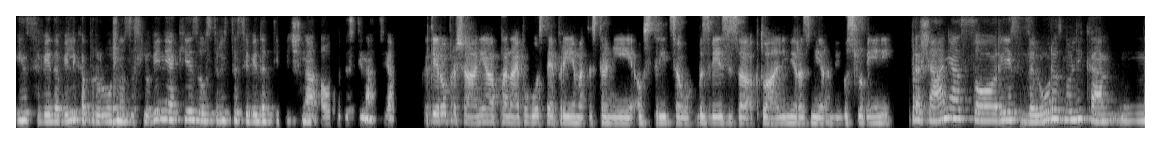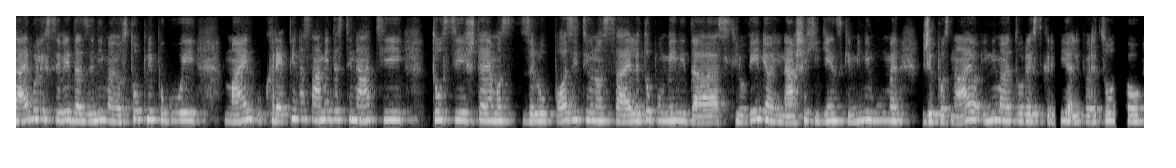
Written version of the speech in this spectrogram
in seveda velika priložnost za Slovenijo, ki je za avstrijce seveda tipična avtodestinacija. Katero vprašanje pa najpogosteje prejemate strani avstrijcev v zvezi z aktualnimi razmerami v Sloveniji? Vprašanja so res zelo raznolika. Najbolj jih seveda zanimajo stopni pogoji, manj ukrepi na sami destinaciji. To si štejemo zelo pozitivno, saj le to pomeni, da Slovenijo in naše higijenske minimume že poznajo in nimajo torej skrbi ali pa recodkov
